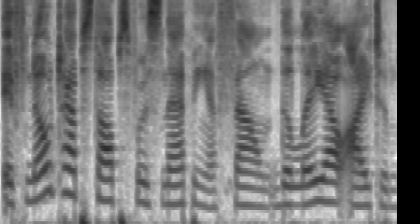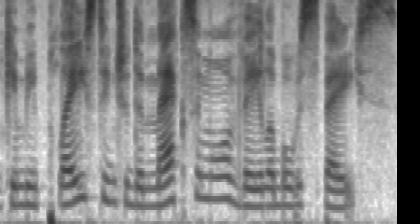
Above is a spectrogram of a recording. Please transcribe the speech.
If no tab stops for snapping are found, the layout item can be placed into the maximum available space.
